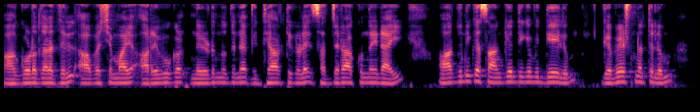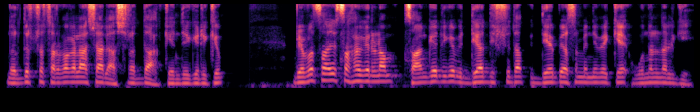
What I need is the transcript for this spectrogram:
ആഗോളതലത്തിൽ ആവശ്യമായ അറിവുകൾ നേടുന്നതിന് വിദ്യാർത്ഥികളെ സജ്ജരാക്കുന്നതിനായി ആധുനിക സാങ്കേതിക വിദ്യയിലും ഗവേഷണത്തിലും നിർദ്ദിഷ്ട സർവകലാശാല ശ്രദ്ധ കേന്ദ്രീകരിക്കും. വ്യവസായ സഹകരണം സാങ്കേതിക വിദ്യാധിഷ്ഠിത വിദ്യാഭ്യാസം എന്നിവയ്ക്ക് ഊന്നൽ നൽകി.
